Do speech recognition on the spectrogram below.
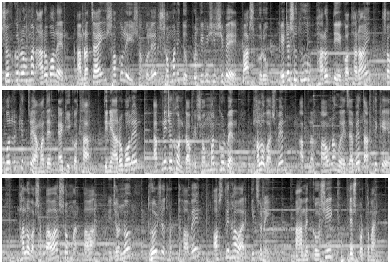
শফিকুর রহমান আরও বলেন, আমরা চাই সকলেই সকলের সম্মানিত প্রতিবেশী হিসেবে পাশ করুক। এটা শুধু ভারত দিয়ে কথা নয়, সকলের ক্ষেত্রে আমাদের একই কথা। তিনি আরও বলেন, আপনি যখন কাউকে সম্মান করবেন, ভালোবাসবেন, আপনার পাওনা হয়ে যাবে, তার থেকে ভালোবাসা পাওয়া, সম্মান পাওয়া। এজন্য ধৈর্য ধরতে হবে, অস্থির হওয়ার কিছু নেই। আহমেদ কৌশিক, দেশ বর্তমান।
